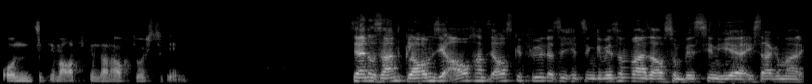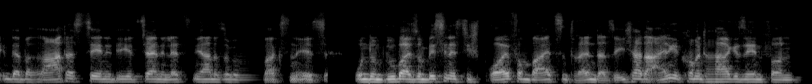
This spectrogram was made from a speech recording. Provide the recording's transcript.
und die Thematiken dann auch durchzugehen. Sehr interessant. Glauben Sie auch, haben Sie auch das Gefühl, dass sich jetzt in gewisser Weise auch so ein bisschen hier, ich sage mal, in der Beraterszene, die jetzt ja in den letzten Jahren so gewachsen ist, rund um Dubai, so ein bisschen ist die Spreu vom Weizen trennt. Also ich hatte einige Kommentare gesehen von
